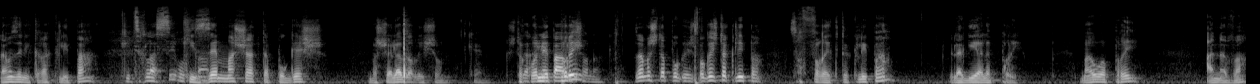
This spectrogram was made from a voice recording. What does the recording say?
למה זה נקרא קליפה? כי צריך להסיר אותה. כי זה מה שאתה פוגש בשלב הראשון. כן. כשאתה קונה פרי, הראשונה, כן. זה מה שאתה פוגש, פוגש את הקליפה. צריך לפרק את הקליפה ולהגיע לפרי. מהו הפרי? ענווה,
